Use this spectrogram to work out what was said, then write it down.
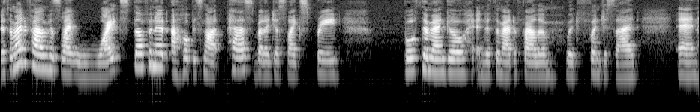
The Thaumatophyllum has like white stuff in it. I hope it's not pests but I just like sprayed both the mango and the Thaumatophyllum with fungicide. And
